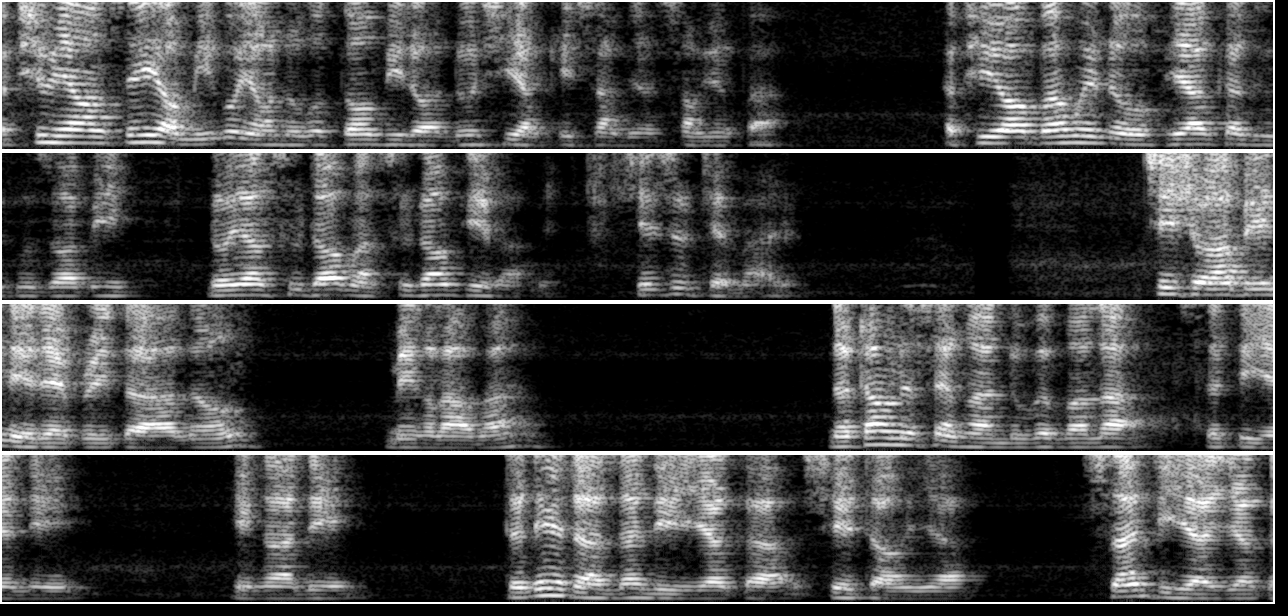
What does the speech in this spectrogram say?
အဖြူရောင်ဆေးရောင်မိကိုရောင်တို့ကိုသုံးပြီးတော့လိုရှိရာကိစ္စများဆောင်ရွက်ပါအဖြူရောင်ပန်းဝင်တို့ဖျားကတ်လူပူဇော်ပြီးလိုရာဆူတောင်းမှဆူတောင်းပြပါမယ်ယေရှုတင်ပါတယ်ချီးရွှာပေးနေတဲ့ပရိသတ်အလုံးမင်္ဂလာပါ2025နိုဝင်ဘာလ17ရက်နေ့အင်္ဂါနေ့ တနေ့တာလက်နေရက်ကရှေ့တောင်ရက်စန္တီယာရက်က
